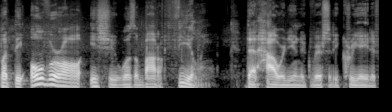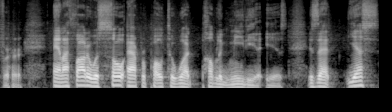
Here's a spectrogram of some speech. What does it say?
but the overall issue was about a feeling that Howard University created for her. And I thought it was so apropos to what public media is, is that yes,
